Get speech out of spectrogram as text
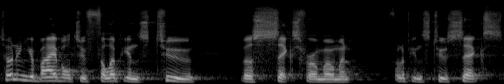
Turn in your Bible to Philippians 2, verse 6 for a moment. Philippians 2 6.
